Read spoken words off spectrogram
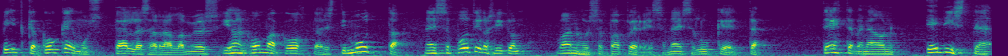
pitkä kokemus tällä saralla myös ihan omakohtaisesti, mutta näissä potilasliiton vanhoissa papereissa näissä lukee, että tehtävänä on edistää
